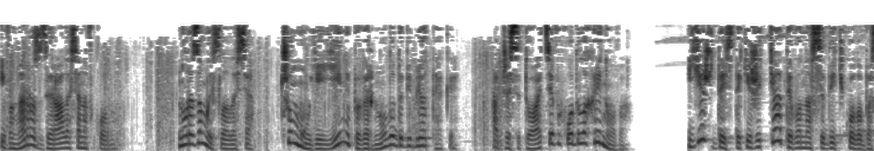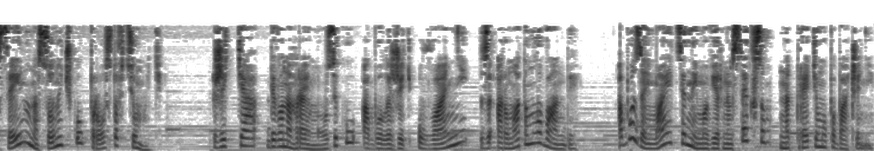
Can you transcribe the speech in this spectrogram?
і вона роззиралася навколо. Нора замислилася, чому її не повернуло до бібліотеки, адже ситуація виходила хрінова. Є ж десь таке життя, де вона сидить коло басейну на сонечку просто в цю мить. Життя, де вона грає музику або лежить у ванні з ароматом лаванди, або займається неймовірним сексом на третьому побаченні,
